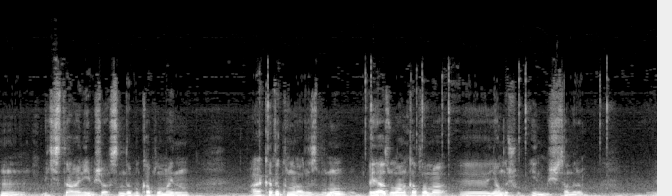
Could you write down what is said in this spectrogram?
Hmm, ikisi de aynıymış aslında bu kaplamanın arkada kullanırız bunu. Beyaz olan kaplama e, yanlış inmiş sanırım. E,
